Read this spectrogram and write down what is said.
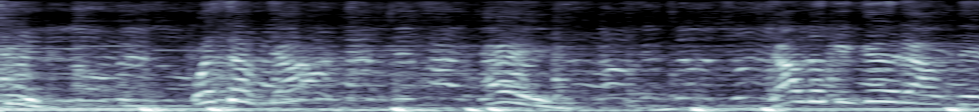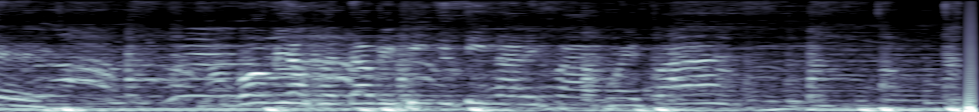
too. What's up, y'all? Hey, y'all looking good out there. I'm Romeo from WPTC 95.5.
